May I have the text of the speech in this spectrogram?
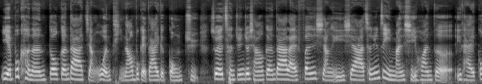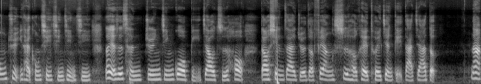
也不可能都跟大家讲问题，然后不给大家一个工具，所以陈军就想要跟大家来分享一下陈军自己蛮喜欢的一台工具，一台空气清净机。那也是陈军经过比较之后，到现在觉得非常适合，可以推荐给大家的。那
